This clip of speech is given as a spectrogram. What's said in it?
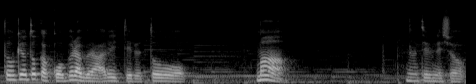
東京とかこうブラブラ歩いてるとまあなんて言うんでしょ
